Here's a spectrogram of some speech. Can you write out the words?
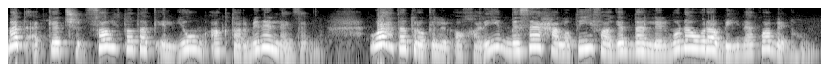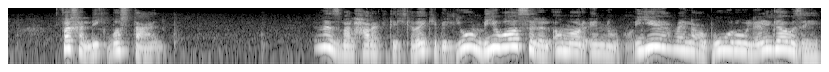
ما تأكدش سلطتك اليوم أكتر من اللازم. وهتترك للآخرين مساحة لطيفة جدا للمناورة بينك وبينهم. فخليك مستعد. بالنسبة لحركة الكواكب اليوم بيواصل القمر إنه يعمل عبوره للجوزاء.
